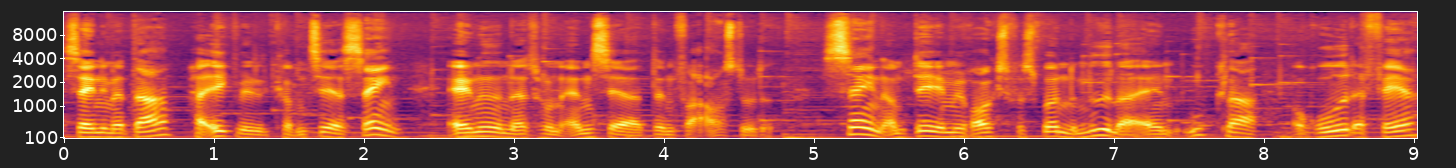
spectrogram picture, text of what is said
Sani Madar har ikke ville kommentere sagen, andet end at hun anser den for afsluttet. Sagen om DM i Rocks forsvundne midler er en uklar og rodet affære.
